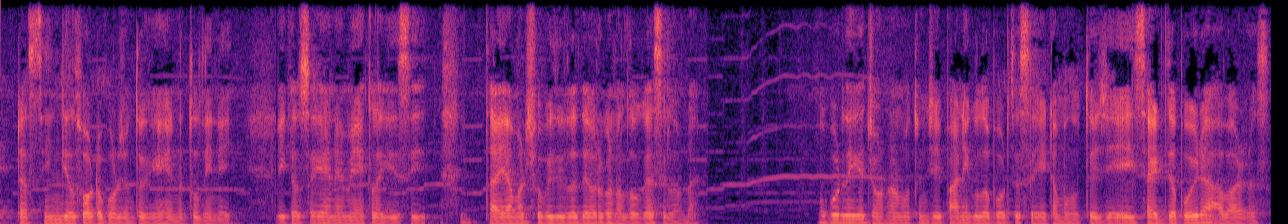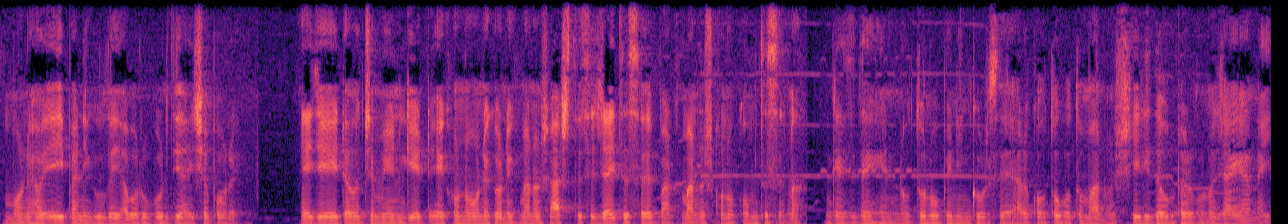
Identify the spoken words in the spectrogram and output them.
একটা সিঙ্গেল ফটো পর্যন্ত এখানে তুলি নেই। বিকজ এখানে আমি একলা গেছি। তাই আমার ছবি তুলে দেওয়ার কোনো লোক ছিল না। উপর দিকে ঝর্ণার মতন যে পানিগুলো পড়তেছে, এটা মূলত যে এই সাইড দিয়ে পড়া আবার মনে হয় এই পানিগুলোই আবার উপর দিয়ে আইসা পড়ে। এই যে এটা হচ্ছে মেন গেট এখনও অনেক অনেক মানুষ আসতেছে, যাইতেছে বাট মানুষ কোনো কমতেছে না। গাইজ দেখেন, নতুন ওপেনিং করছে আর কত কত মানুষ। সিঁড়িতে ওঠার কোনো জায়গা নাই।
